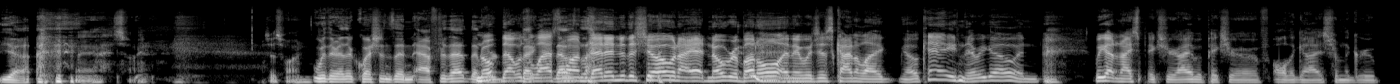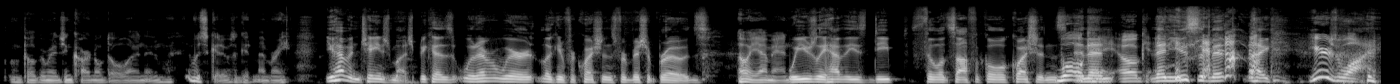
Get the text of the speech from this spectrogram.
Yeah. yeah, it's fine. It's just fine. Were there other questions then after that? that nope, that was back- the last that one. the- that ended the show, and I had no rebuttal, and it was just kind of like, okay, there we go, and we got a nice picture. I have a picture of all the guys from the group on pilgrimage and Cardinal Dolan, and it was good. It was a good memory. you haven't changed much because whenever we're looking for questions for Bishop Rhoades, Oh yeah, man. we usually have these deep philosophical questions. well, and okay, then okay. then you submit like here's why.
